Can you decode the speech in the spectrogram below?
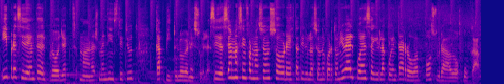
y presidente del Project Management Institute capítulo Venezuela. Si desean más información sobre esta titulación de cuarto nivel, pueden seguir la cuenta arroba posgrado UCAB.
